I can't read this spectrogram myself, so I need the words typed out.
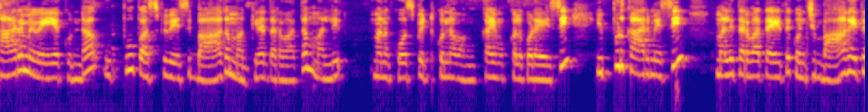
కారం వేయకుండా ఉప్పు పసుపు వేసి బాగా మగ్గిన తర్వాత మళ్ళీ మనం కోసి పెట్టుకున్న వంకాయ ముక్కలు కూడా వేసి ఇప్పుడు కారం వేసి మళ్ళీ తర్వాత అయితే కొంచెం బాగా అయితే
